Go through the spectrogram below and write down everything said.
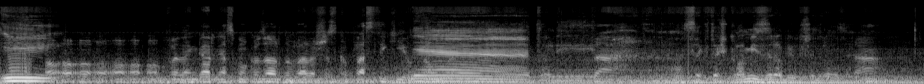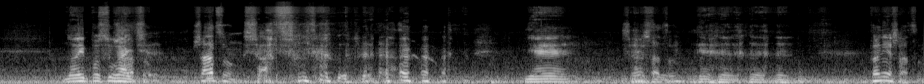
I O, o, o, o, o, o, o, wylęgarnia smokozordów, ale wszystko plastiki. nie, to li. Tak, A se ktoś komis zrobił przy drodze. tak. No i posłuchajcie. Szacun. Szacun, kurwa. Nie. szacun? Nie. To nie szacun.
